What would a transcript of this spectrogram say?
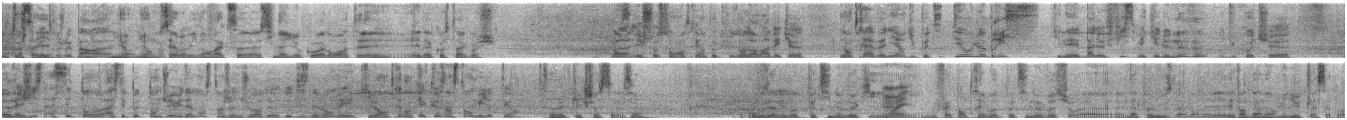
Une touche Ah, ça qui y va est. être jouée par euh, Nyang s'est remis dans l'axe, Sinayoko à droite et, et Dacosta à gauche. Voilà, les choses sont rentrées un peu plus dans l'ordre. Avec euh, l'entrée à venir du petit Théo Lebris, qui n'est pas le fils, mais qui est le neveu du coach euh, euh, Régis. Assez, de temps- assez peu de temps de jeu, évidemment. C'est un jeune joueur de, de 19 ans, mais qui va entrer dans quelques instants au milieu de terrain. Ça doit être quelque chose, ça aussi. hein. Vous avez votre petit neveu qui. Vous faites entrer votre petit neveu sur la pelouse là, dans les 20 dernières minutes. Là, ça doit.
